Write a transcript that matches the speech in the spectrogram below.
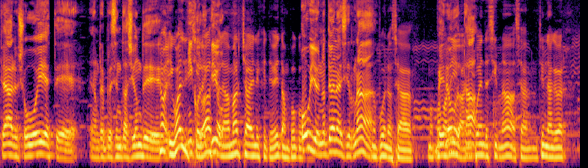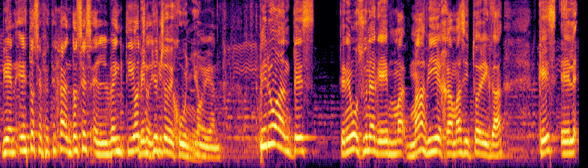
Claro, yo voy este, en representación de No, igual mi si colectivo. vas a la marcha LGTB tampoco. Obvio, no te van a decir nada. No pueden, o sea, vamos Pero arriba, está. no pueden decir nada, o sea, no tiene nada que ver. Bien, esto se festeja entonces el 28, 28 de junio. Muy bien. Pero antes tenemos una que es más, vieja, más histórica, que es el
